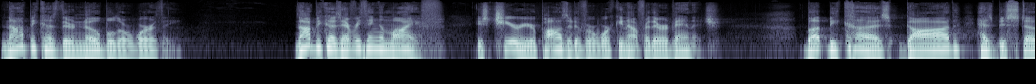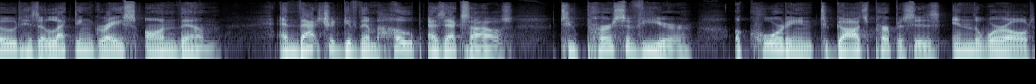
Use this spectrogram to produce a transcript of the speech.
not because they're noble or worthy, not because everything in life is cheery or positive or working out for their advantage, but because God has bestowed his electing grace on them. And that should give them hope as exiles to persevere according to God's purposes in the world,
